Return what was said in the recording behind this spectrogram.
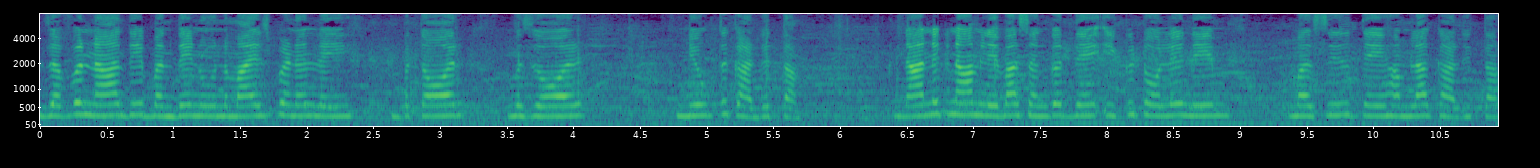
ਜ਼ਫਰ ਨਾਂ ਦੇ ਬੰਦੇ ਨੂੰ ਨਮਾਜ਼ ਪੜ੍ਹਨ ਲਈ ਬਤੌਰ ਮਜ਼ੌਰ ਨਿਯੁਕਤ ਕਰ ਦਿੱਤਾ। ਨਾਨਕ ਨਾਮ ਲੇਵਾ ਸੰਗਤ ਦੇ ਇੱਕ ਟੋਲੇ ਨੇ ਮਸਜਿਦ ਤੇ ਹਮਲਾ ਕਰ ਦਿੱਤਾ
